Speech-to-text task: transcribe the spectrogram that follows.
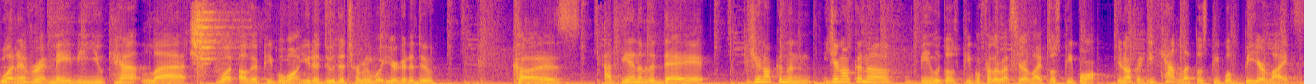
whatever it may be, you can't let what other people want you to do determine what you're gonna do. Cause at the end of the day, you're not gonna you're not gonna be with those people for the rest of your life. Those people you're not gonna you can't let those people be your life.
